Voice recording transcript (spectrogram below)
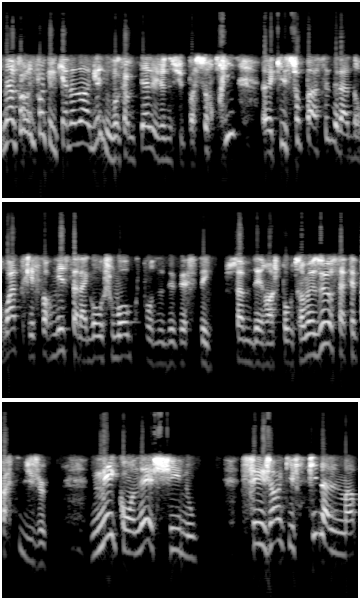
Mais encore une fois, que le Canada anglais nous voit comme tel, je ne suis pas surpris euh, qu'il soit passé de la droite réformiste à la gauche woke pour nous détester. Ça me dérange pas. Outre mesure, ça fait partie du jeu. Mais qu'on ait chez nous ces gens qui finalement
